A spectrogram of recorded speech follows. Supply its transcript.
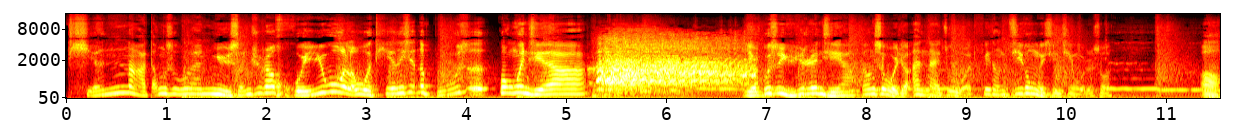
天哪！当时我女神居然回我了，我天！现在不是光棍节啊，也不是愚人节啊。当时我就按耐住我非常激动的心情，我就说，哦，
